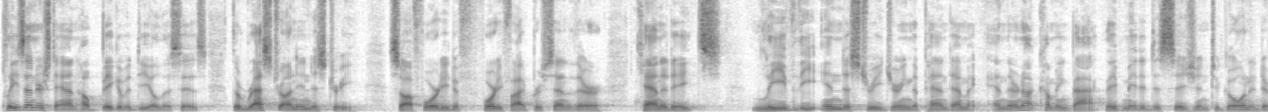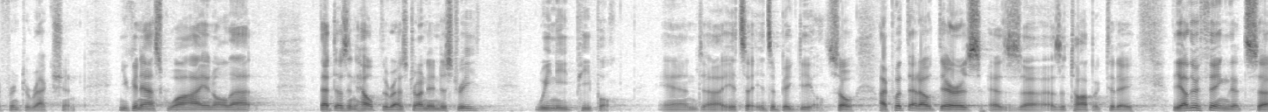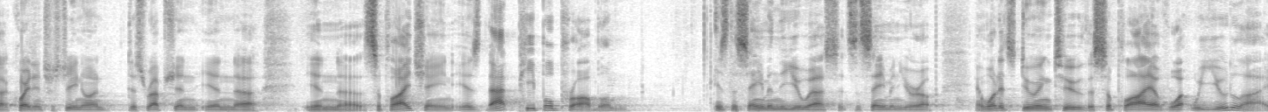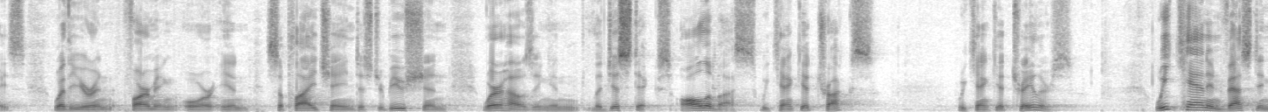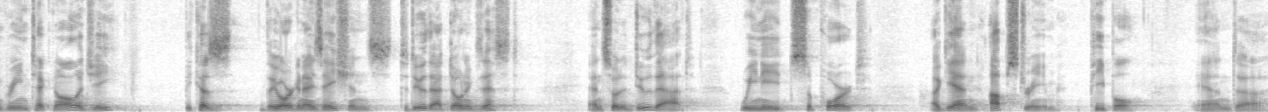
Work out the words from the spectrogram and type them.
please understand how big of a deal this is. The restaurant industry saw 40 to 45% of their candidates leave the industry during the pandemic, and they're not coming back. They've made a decision to go in a different direction. You can ask why and all that. That doesn't help the restaurant industry. We need people, and uh, it's, a, it's a big deal. So I put that out there as, as, uh, as a topic today. The other thing that's uh, quite interesting on disruption in, uh, in uh, supply chain is that people problem is the same in the US, it's the same in Europe, and what it's doing to the supply of what we utilize, whether you're in farming or in supply chain, distribution, warehousing, and logistics, all of us, we can't get trucks, we can't get trailers. We can't invest in green technology because the organizations to do that don't exist. And so to do that, we need support, again, upstream, people, and, uh,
